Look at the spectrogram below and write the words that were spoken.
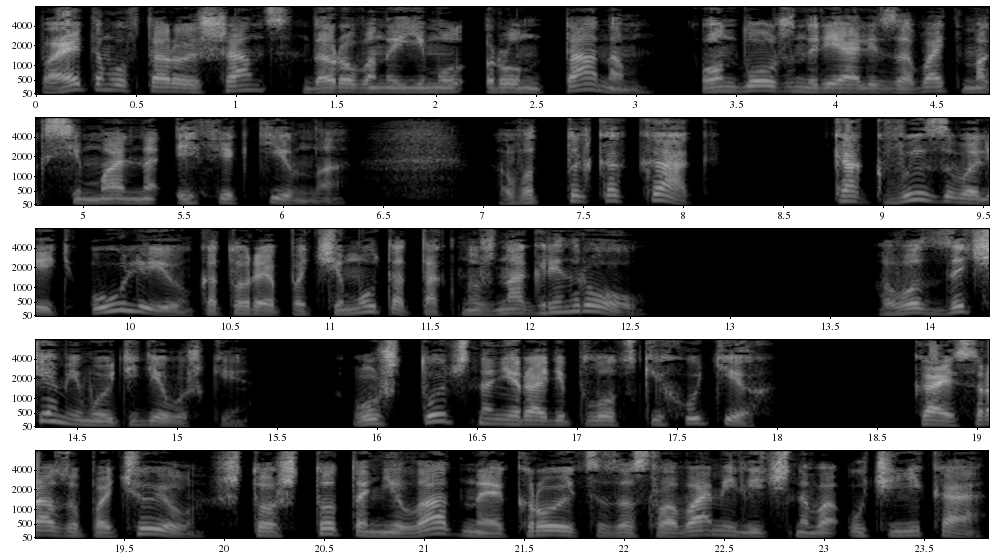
Поэтому второй шанс, дарованный ему Рунтаном, он должен реализовать максимально эффективно. Вот только как? Как вызволить Улию, которая почему-то так нужна Гринроу? Вот зачем ему эти девушки? Уж точно не ради плотских утех. Кай сразу почуял, что что-то неладное кроется за словами личного ученика.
